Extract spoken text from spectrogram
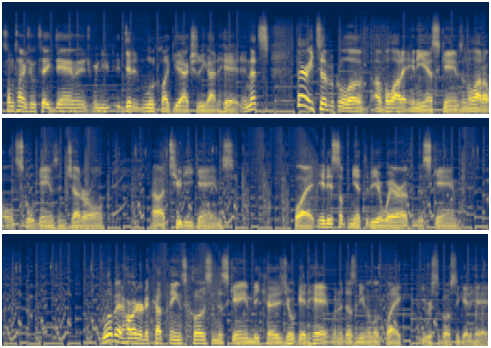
Sometimes you'll take damage when you it didn't look like you actually got hit. And that's very typical of, of a lot of NES games and a lot of old school games in general, uh, 2D games. But it is something you have to be aware of in this game. a little bit harder to cut things close in this game because you'll get hit when it doesn't even look like you were supposed to get hit.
